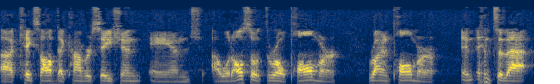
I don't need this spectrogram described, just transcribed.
uh, kicks off that conversation, and I would also throw Palmer, Ryan Palmer, in, into that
